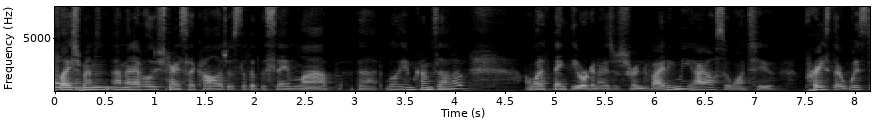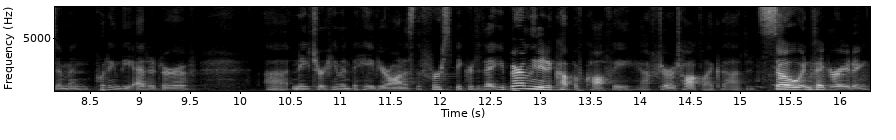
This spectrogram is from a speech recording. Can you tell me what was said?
Fleischman. I'm an evolutionary psychologist out of the same lab that William comes out of. I want to thank the organizers for inviting me. I also want to praise their wisdom in putting the editor of uh, Nature Human Behavior on as the first speaker today. You barely need a cup of coffee after a talk like that. It's so invigorating.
